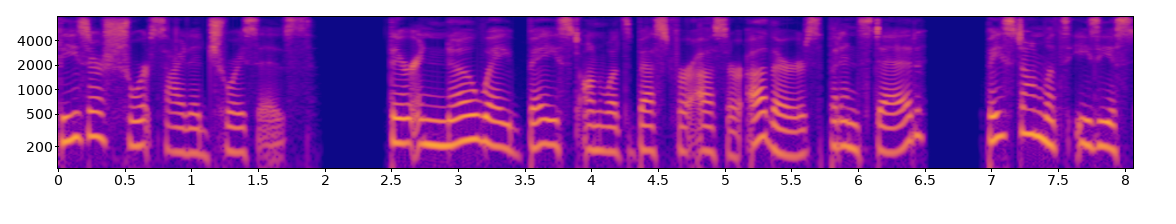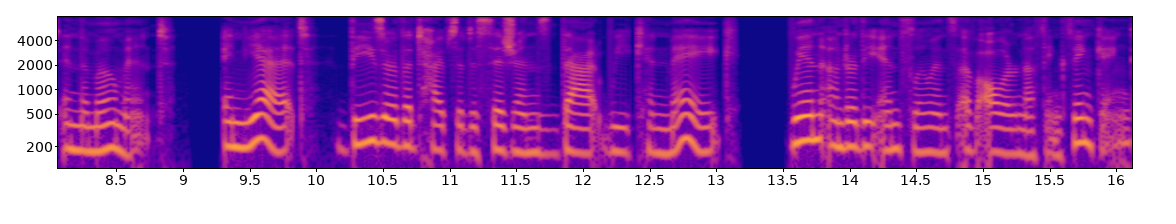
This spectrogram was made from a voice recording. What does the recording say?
these are short sighted choices. They're in no way based on what's best for us or others, but instead, based on what's easiest in the moment. And yet, these are the types of decisions that we can make when under the influence of all or nothing thinking.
